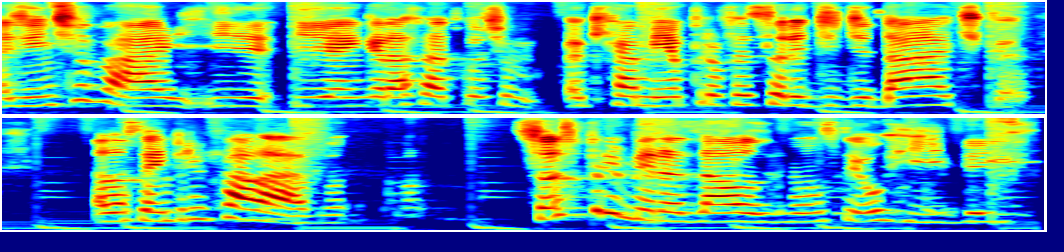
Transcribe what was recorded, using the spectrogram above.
A gente vai. E, e é engraçado que, a minha professora de didática, ela sempre falava: suas primeiras aulas vão ser horríveis.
